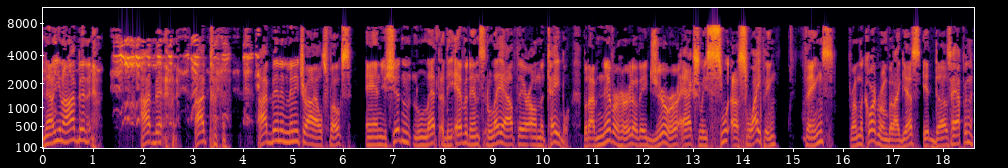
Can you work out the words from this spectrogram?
Now, you know, I've been, I've been, I've, I've been in many trials, folks, and you shouldn't let the evidence lay out there on the table. But I've never heard of a juror actually sw- uh, swiping things from the courtroom, but I guess it does happen,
